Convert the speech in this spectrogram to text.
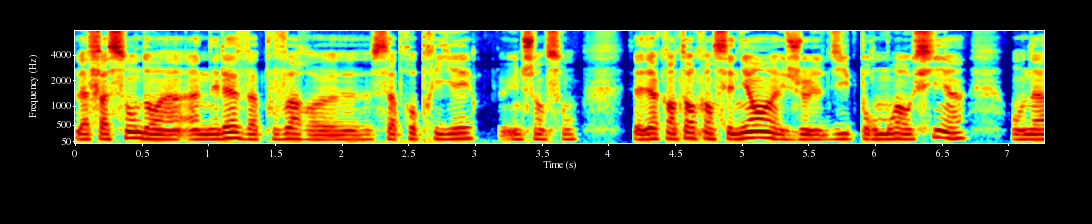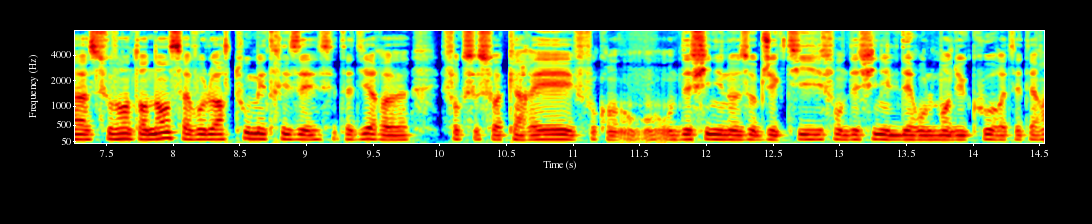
la façon dont un, élève va pouvoir euh, s'approprier une chanson. C'est-à-dire qu'en tant qu'enseignant, et je le dis pour moi aussi, hein, on a souvent tendance à vouloir tout maîtriser. C'est-à-dire euh, il faut que ce soit carré, il faut qu'on définisse nos objectifs, on définit le déroulement du cours, etc.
